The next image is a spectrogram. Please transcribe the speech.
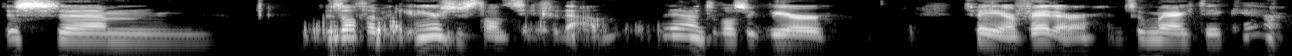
Dus, um, dus dat heb ik in eerste instantie gedaan. Ja, en toen was ik weer twee jaar verder. En toen merkte ik, ja,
